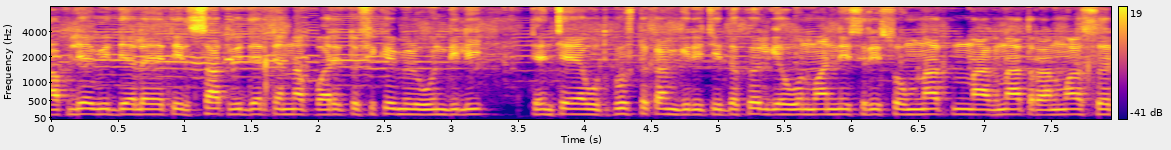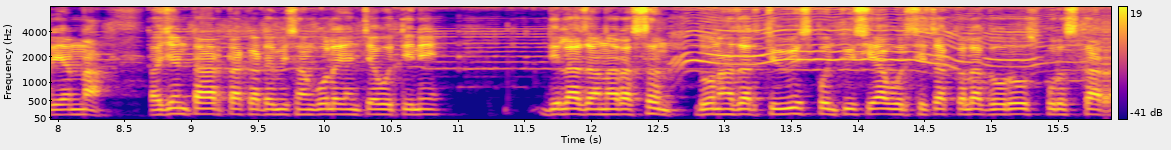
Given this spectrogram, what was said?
आपल्या विद्यालयातील सात विद्यार्थ्यांना पारितोषिके मिळवून दिली. त्यांच्या या उत्कृष्ट कामगिरीची दखल घेऊन मान्य श्री सोमनाथ नागनाथ रानमाळ सर यांना अजंटा आर्ट अकादमी सांगोला यांच्या वतीने दिला जाणारा सन दोन हजार चोवीस पंचवीस या वर्षीचा कलागौरव पुरस्कार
